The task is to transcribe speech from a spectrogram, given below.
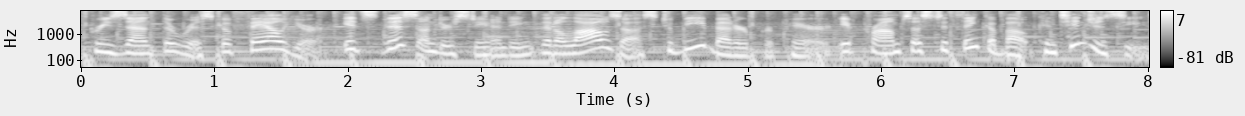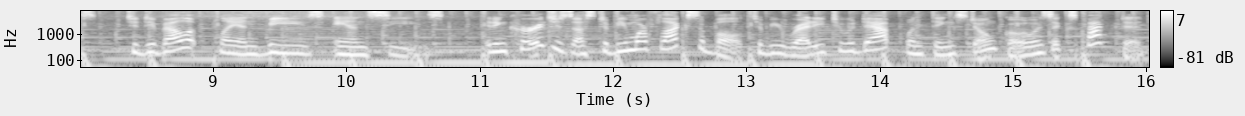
present the risk of failure. It's this understanding that allows us to be better prepared. It prompts us to think about contingencies, to develop plan Bs and Cs. It encourages us to be more flexible, to be ready to adapt when things don't go as expected.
